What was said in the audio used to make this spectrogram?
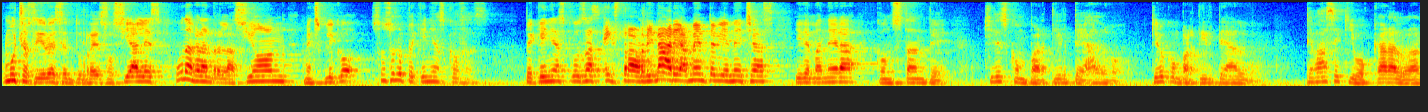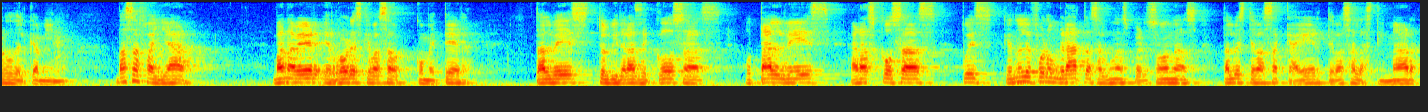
muchos seguidores en tus redes sociales, una gran relación, ¿me explico? Son solo pequeñas cosas pequeñas cosas extraordinariamente bien hechas y de manera constante. ¿Quieres compartirte algo? Quiero compartirte algo. Te vas a equivocar a lo largo del camino. Vas a fallar. Van a haber errores que vas a cometer. Tal vez te olvidarás de cosas o tal vez harás cosas pues que no le fueron gratas a algunas personas. Tal vez te vas a caer, te vas a lastimar.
